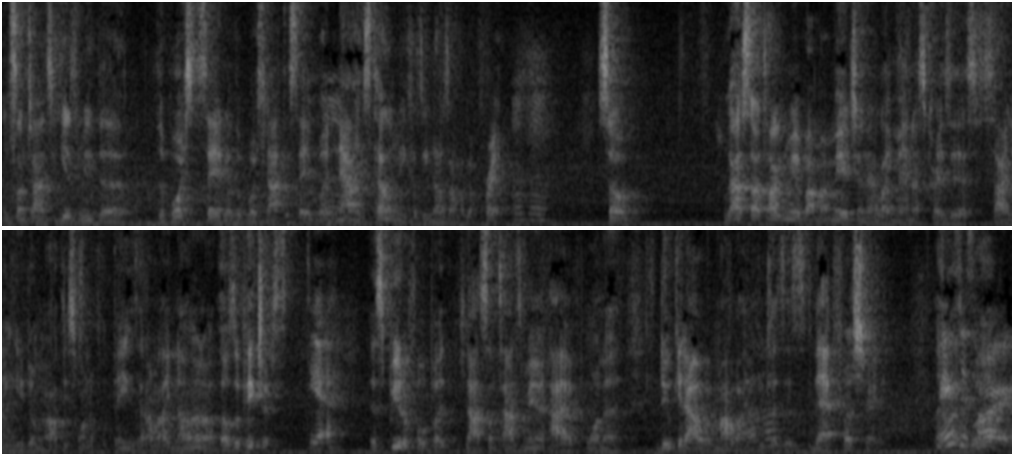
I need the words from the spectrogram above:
And sometimes He gives me the the voice to say it or the voice not to say it, but Mhm. now He's telling me because He knows I'm gonna go pray. Mm-hmm. So God start talking to me about my marriage and they're like, Man, that's crazy, that's exciting, you're doing all these wonderful things and I'm like, No, no, no, those are pictures. Yeah. It's beautiful, but not sometimes me I wanna duke it out with my wife Uh-huh. because it's that frustrating. Marriage like, is "What?" hard.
